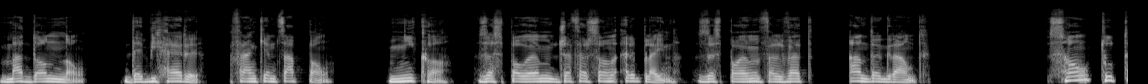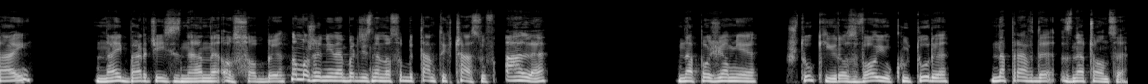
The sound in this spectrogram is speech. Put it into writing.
Madonną, Debbie Harry, Frankiem Zappą, Nico, zespołem Jefferson Airplane, zespołem Velvet Underground. Są tutaj najbardziej znane osoby, no może nie najbardziej znane osoby tamtych czasów, ale na poziomie sztuki, rozwoju, kultury naprawdę znaczące.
